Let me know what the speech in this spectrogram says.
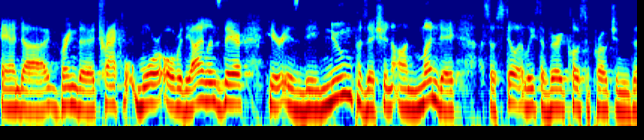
and uh, bring the track more over the islands there. Here is the noon position on Monday. So still at least a very close approach and uh,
